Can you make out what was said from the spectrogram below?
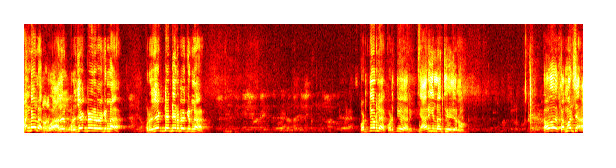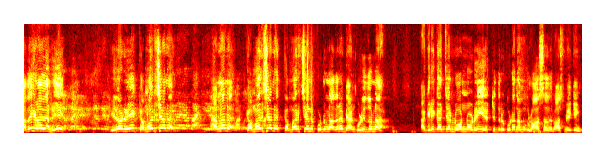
ಹಂಗಲ್ಲ ಅದ್ರ ಪ್ರೊಜೆಕ್ಟ್ ಇರ್ಬೇಕಿಲ್ಲ. ಪ್ರೊಜೆಕ್ಟೆಡ್ ಇರ್ಬೇಕಿಲ್ಲ. ಕೊಡ್ತೀವ್ರಲ್ಲ ಕೊಡ್ತೀವಿ ಯಾರಿಗೆ. ಯಾರಿಗಿಲ್ಲ ಅಂತ ಹೇಳಿದ್ವಿ ನಾವು. ಹೌದು ಕಮರ್ಷಿಯಲ್ ಅದೇ ಹೇಳದೇನ್ರಿ ಇದೋಡ್ರಿ ಕಮರ್ಷಿಯಲ್ ಅಲ್ಲಲ್ಲ ಕಮರ್ಷಿಯಲ್ ಕಮರ್ಷಿಯಲ್ ಕೊಡಲ್ಲ ಆದ್ರೆ ಬ್ಯಾಂಕ್ ಉಳಿದಿಲ್ಲ. ಅಗ್ರಿಕಲ್ಚರ್ ಲೋನ್ ನೋಡ್ರಿ ಎಷ್ಟಿದ್ರು ಕೂಡ ನಮಗೆ ಲಾಸ್ ಅದ ಲಾಸ್ ಮೇಕಿಂಗ್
